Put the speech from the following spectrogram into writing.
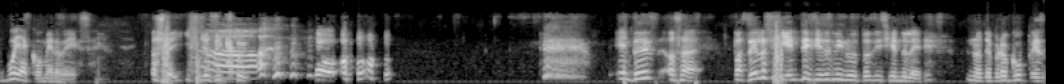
Voy a comer de esa. O sea, y yo así como, Ah. no. Entonces, o sea, pasé los siguientes 10 minutos diciéndole, no te preocupes,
